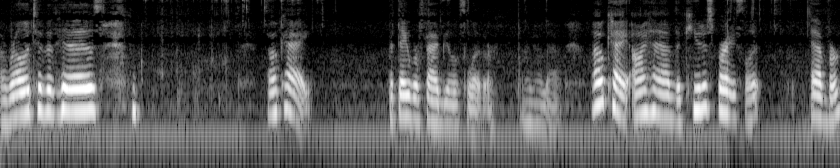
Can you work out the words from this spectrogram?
a relative of his. okay, but they were fabulous leather. I know that. Okay, I have the cutest bracelet ever.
